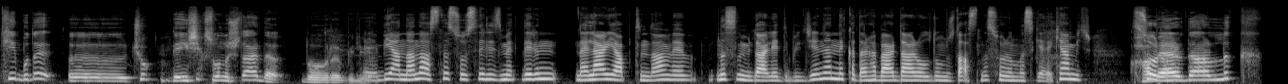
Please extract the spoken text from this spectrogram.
ki bu da e, çok değişik sonuçlar da doğurabiliyor. E, bir yandan da aslında sosyal hizmetlerin neler yaptığından ve nasıl müdahale edebileceğinden ne kadar haberdar olduğumuzda aslında sorulması gereken bir sorun. Haberdarlık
